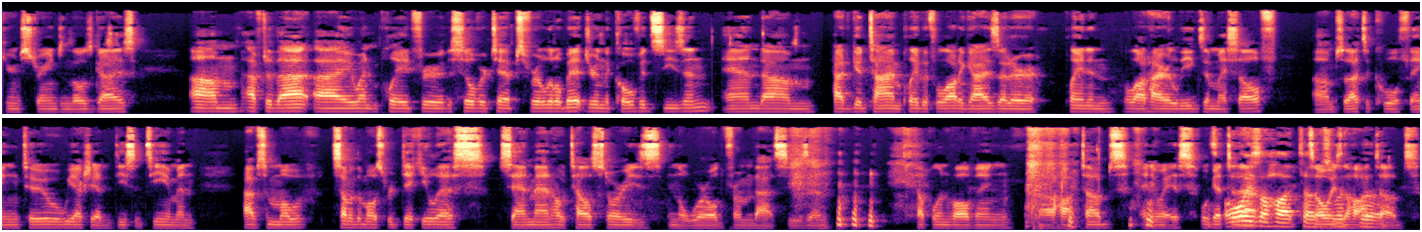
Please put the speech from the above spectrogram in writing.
Kieran Strange and those guys. Um, after that, I went and played for the Silver Tips for a little bit during the COVID season, and um, had a good time. Played with a lot of guys that are playing in a lot higher leagues than myself. Um, so that's a cool thing too. We actually had a decent team and have some mo- some of the most ridiculous Sandman Hotel stories in the world from that season. couple involving uh, hot tubs. Anyways, we'll get it's to always that. the hot tubs. it's always the hot tubs.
